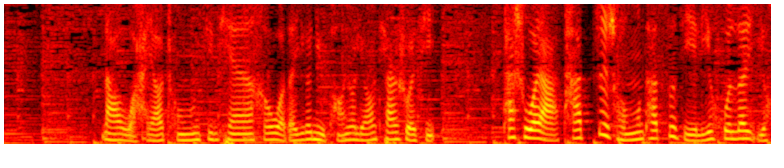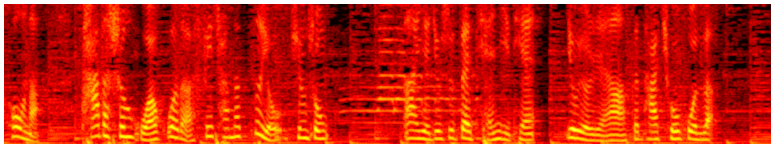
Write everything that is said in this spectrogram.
那我还要从今天和我的一个女朋友聊天说起。她说呀，她自从她自己离婚了以后呢，她的生活过得非常的自由轻松。啊，也就是在前几天，又有人啊跟她求婚了。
